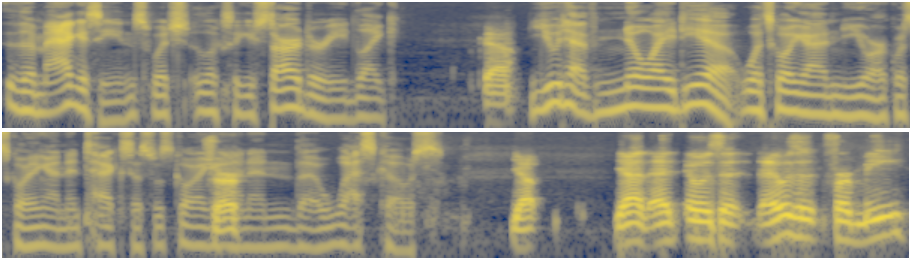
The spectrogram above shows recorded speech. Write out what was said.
the magazines which it looks like you started to read like Yeah. you would have no idea what's going on in New York, what's going on in Texas, what's going Sure. on in the West Coast. Yep. Yeah, that it was a that was a for me,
